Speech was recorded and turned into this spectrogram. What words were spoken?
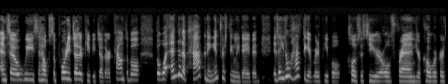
And so we help support each other keep each other accountable. But what ended up happening interestingly david is that you don't have to get rid of people closest to you, your old friend your coworkers.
